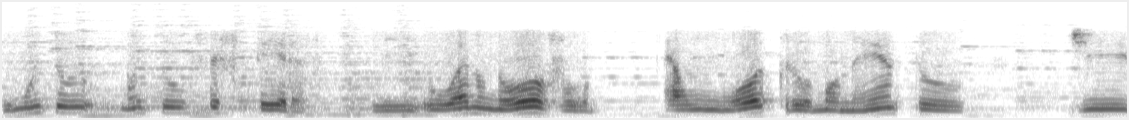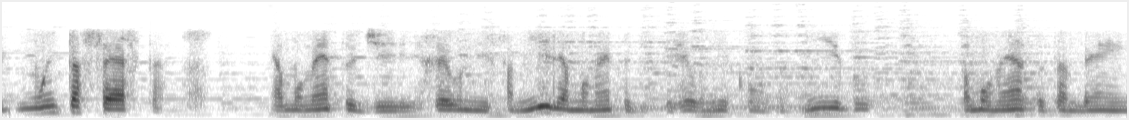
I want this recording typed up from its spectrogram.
e muito, muito festeiras. E o Ano Novo é um outro momento de muita festa. É um momento de reunir família, é um momento de se reunir com os amigos, é um momento também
